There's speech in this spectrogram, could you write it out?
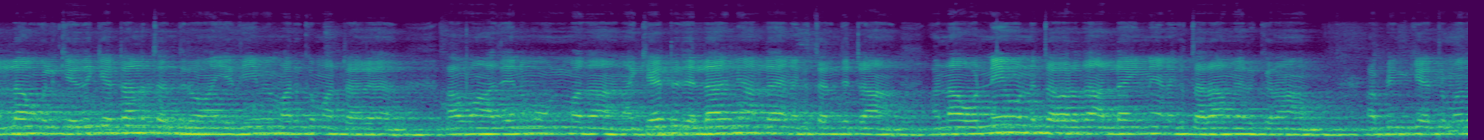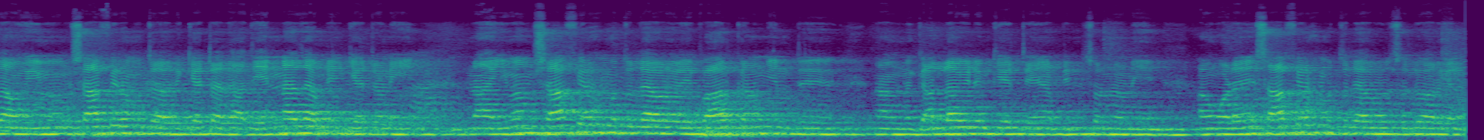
அல்லா உங்களுக்கு எது கேட்டாலும் தந்துடுவான் எதையுமே மறுக்க மாட்டாரு. அவன் அது என்னமோ உண்மை தான் நான் கேட்டது எல்லாருமே அல்லாஹ் எனக்கு தந்துட்டான். ஆனால் ஒன்றே ஒன்று தவிர தான் அல்லாஹ் இன்னும் எனக்கு தராமல் இருக்கிறான். அப்படின்னு கேட்டும்போது அவங்க இமாம் ஷாஃபி ரஹமத்துல்லா அவர் கேட்டார் அது என்னது? அப்படின்னு கேட்டோன்னே நான் இமாம் ஷாஃபி ரஹமத்துல்லா அவர்களை பார்க்கணும் நான் எனக்கு அல்லாவிடம் கேட்டேன் அப்படின்னு சொன்னோன்னே அவங்க உடனே ஷாஃபி ரஹமத்துல்லா அவர்கள் சொல்லுவார்கள்.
